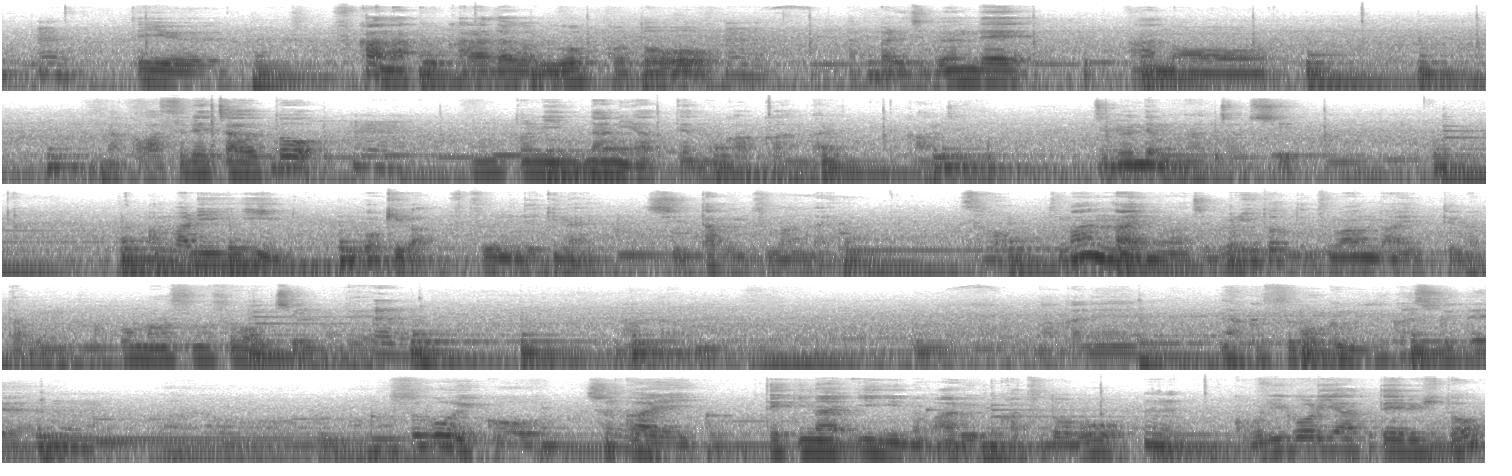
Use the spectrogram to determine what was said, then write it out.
ていう負荷なく体が動くことをやっぱり自分であのなんか忘れちゃうと本当に何やってんのか分かんない感じに自分でもなっちゃうしあんまりいい動きが普通にできないし多分つまんない。つまんないのは自分にとってつまんないっていうのは多分パフォーマンスもすごい落ちるので、うん。なんだろうな。なんかねなんかすごく難しくて、うん。あのものすごいこう社会的な意義のある活動をうん。ゴリゴリやっている人も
